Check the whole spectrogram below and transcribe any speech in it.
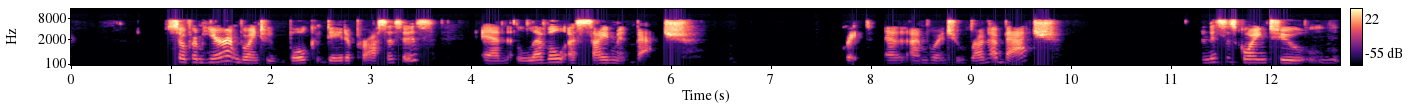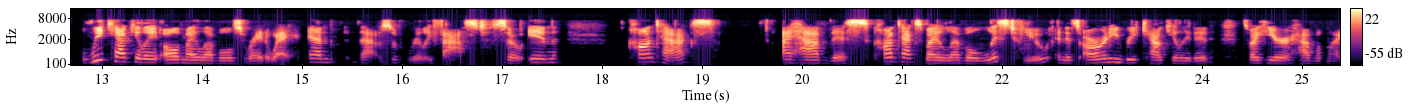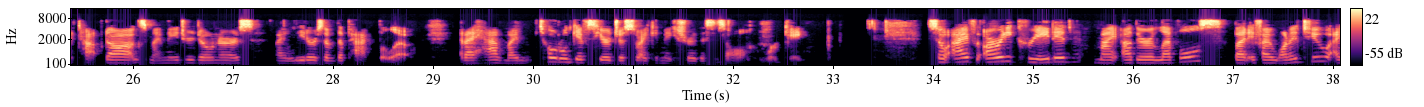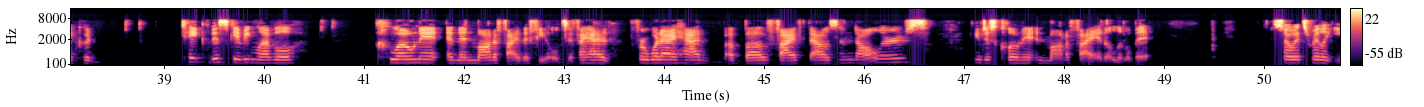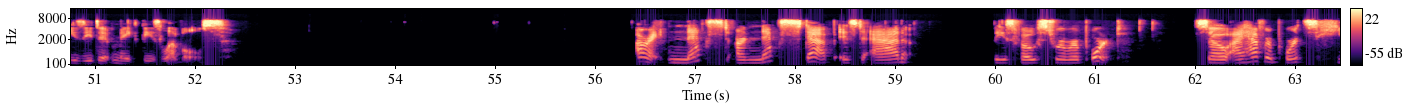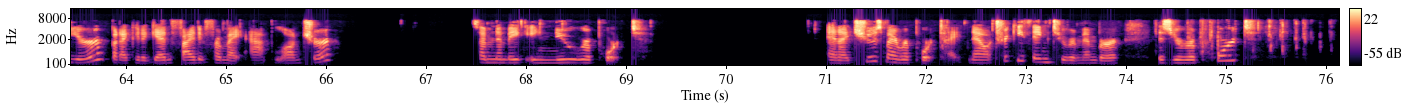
so from here I'm going to bulk data processes and level assignment batch. Great, and I'm going to run a batch. And this is going to recalculate all my levels right away. And that was really fast. So in contacts, I have this contacts by level list view and it's already recalculated. So I here have my top dogs, my major donors, my leaders of the pack below. And I have my total gifts here just so I can make sure this is all working. So I've already created my other levels, but if I wanted to, I could take this giving level, clone it, and then modify the fields. If I had, for what I had above $5,000, I can just clone it and modify it a little bit. So it's really easy to make these levels. All right, next, our next step is to add these folks to a report. So I have reports here, but I could again find it from my app launcher. So I'm going to make a new report. And I choose my report type. Now, a tricky thing to remember is your report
